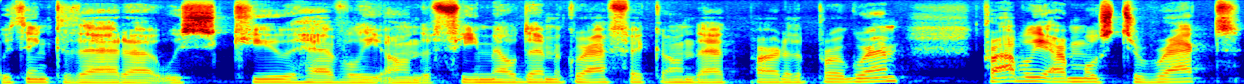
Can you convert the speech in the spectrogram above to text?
we think that uh, we skew heavily on the female demographic on that part of the program. Probably our most direct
